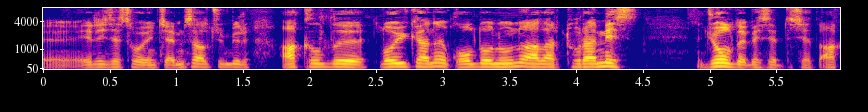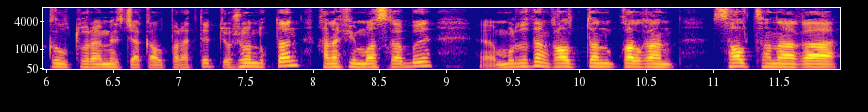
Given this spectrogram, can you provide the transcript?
Э, эрежеси боюнча. Мисалы үчүн бир акылды логиканы колдонууну алар туура эмес жол деп эсептешет. Акыл туура эмес жакка алып барат депчи. Ошондуктан ханафий мазхабы э, мурдадан калыптанып калган салт санаага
